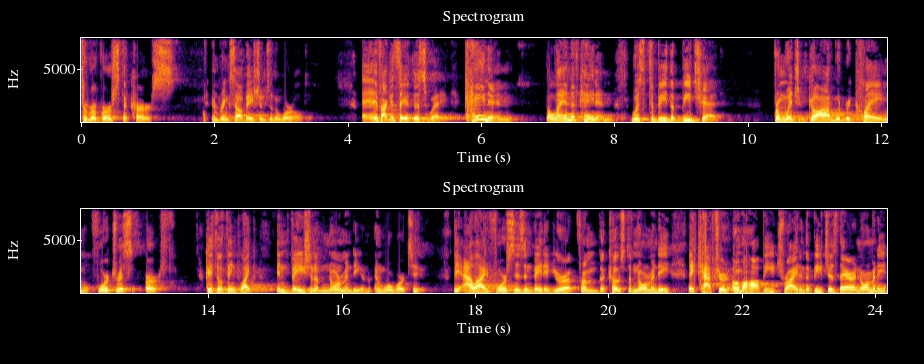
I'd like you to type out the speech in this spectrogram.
to reverse the curse and bring salvation to the world. If I could say it this way, Canaan, the land of Canaan, was to be the beachhead from which God would reclaim fortress earth. Okay, so think like invasion of Normandy in, in, World War II. The Allied forces invaded Europe from the coast of Normandy. They captured Omaha Beach, right, and the beaches there in Normandy.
